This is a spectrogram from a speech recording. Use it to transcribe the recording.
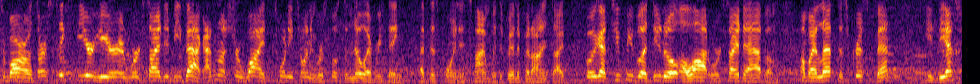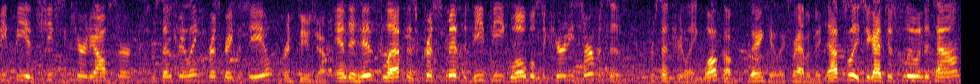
tomorrow. It's our sixth year here and we're excited to be back. I'm not sure why it's 2020. We're supposed to know everything at this point in time with the benefit of hindsight. But we got two people that do know a lot. We're excited to have them. On my left is Chris Betts. He's the SVP and Chief Security Officer for CenturyLink. Chris, great to see you. Great to see you, Jeff. And to his left is Chris Smith, the VP Global Security Services for CenturyLink. Welcome. Thank you, thanks for having me. Absolutely, so you guys just flew into town?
